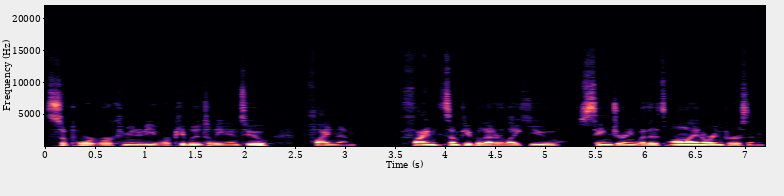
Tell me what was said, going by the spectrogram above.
support or community or people to lean into, find them find some people that are like you, same journey, whether it's online or in person.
